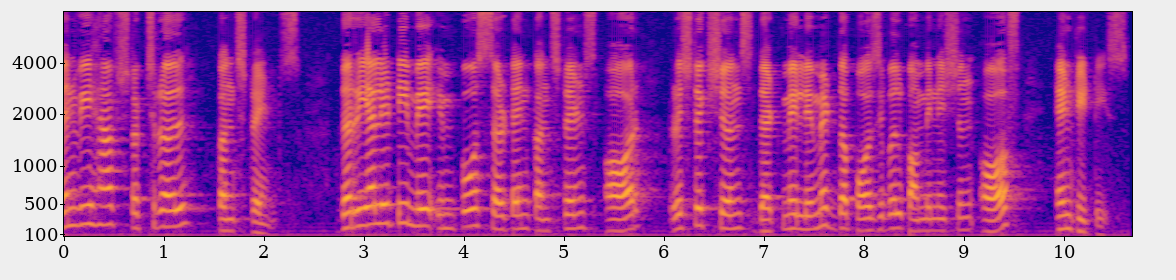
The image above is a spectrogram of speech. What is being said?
Then we have structural constraints. The reality may impose certain constraints or restrictions that may limit the possible combination of entities.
